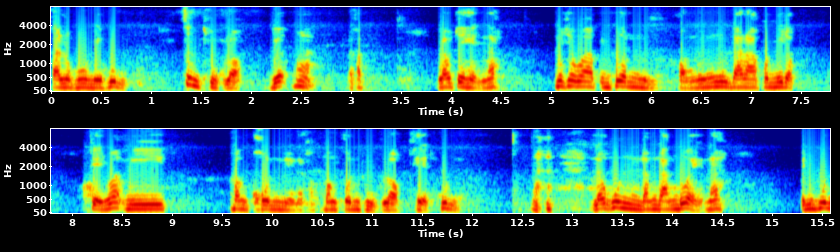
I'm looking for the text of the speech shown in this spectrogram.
การลงทุนในหุ้น ซึ่งถูกหลอกเยอะมากนะครับ เราจะเห็นนะ ไม่ใช่ว่าเป็นเพื่อนของดาราคนนี้หรอกจะเห็นว่ามีบางคนเนี่ยนะครับ บางคนถูกหลอกเทรดหุ้น แล้วหุ้นดัง ๆ ด้วยนะ เป็นหุ้น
